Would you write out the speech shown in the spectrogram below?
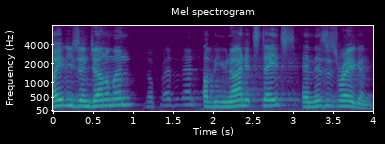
Ladies and gentlemen, the President of the United States and Mrs. Reagan.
